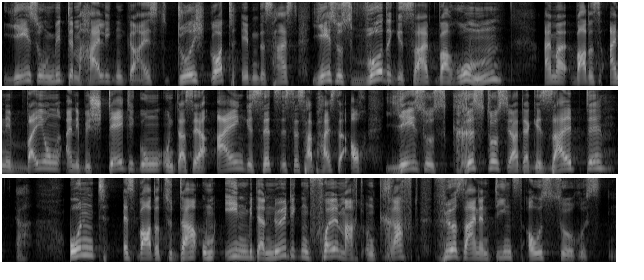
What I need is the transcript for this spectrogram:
Jesu mit dem Heiligen Geist durch Gott eben. Das heißt, Jesus wurde gesalbt. Warum? Einmal war das eine Weihung, eine Bestätigung und dass er eingesetzt ist. Deshalb heißt er auch Jesus Christus, ja, der Gesalbte. Ja. Und es war dazu da, um ihn mit der nötigen Vollmacht und Kraft für seinen Dienst auszurüsten.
